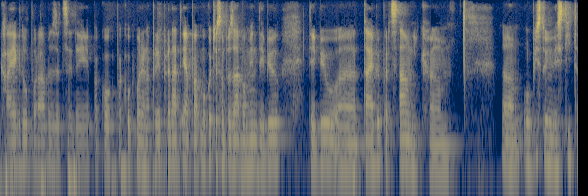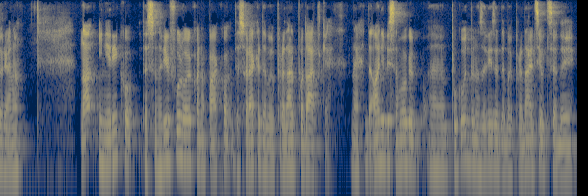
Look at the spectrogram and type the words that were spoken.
kaj je kdo uporabljal za CDE, pa koliko mora naprej predati. Ja, pa mogoče sem pozabil omeniti, da je bil, da je bil, uh, ta je bil predstavnik. Um, um, v bistvu investitorja. No? No, in je rekel, da so naredili full veliko napako, da so rekli, da bodo prodali podatke. Ne? Da oni bi se mogli uh, pogodbeno zavezati, da bodo prodali cel CDE.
